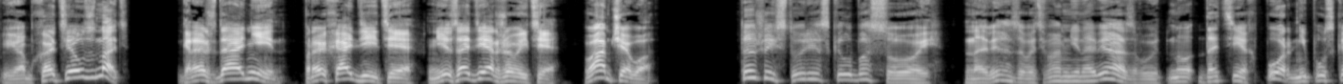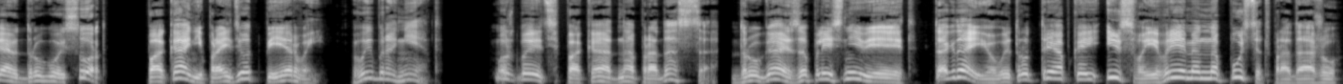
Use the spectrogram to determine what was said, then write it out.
«Я бы хотел знать». «Гражданин, проходите, не задерживайте. Вам чего?» Та же история с колбасой. Навязывать вам не навязывают, но до тех пор не пускают другой сорт, пока не пройдет первый. Выбора нет. Может быть, пока одна продастся, другая заплесневеет. Тогда ее вытрут тряпкой и своевременно пустят в продажу.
